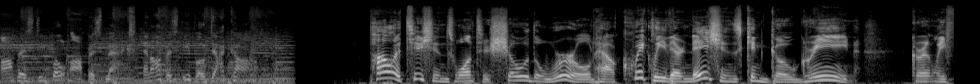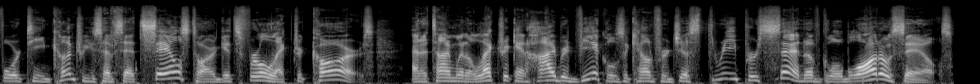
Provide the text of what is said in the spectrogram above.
Office Depot Office Max and OfficeDepot.com. Politicians want to show the world how quickly their nations can go green. Currently, 14 countries have set sales targets for electric cars at a time when electric and hybrid vehicles account for just 3% of global auto sales.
